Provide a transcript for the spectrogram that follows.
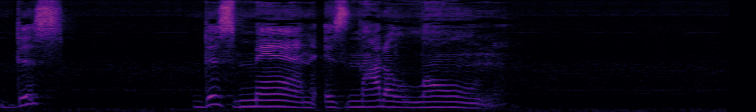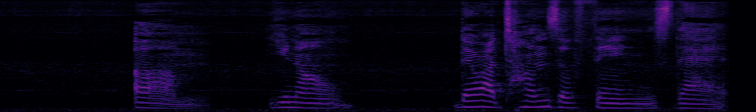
this this man is not alone. Um, you know, there are tons of things that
